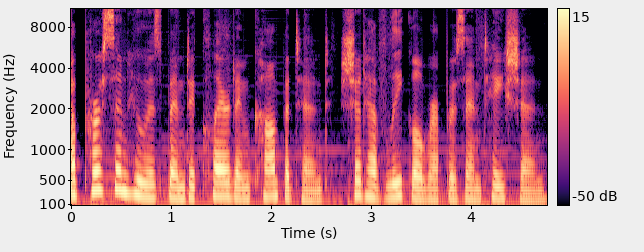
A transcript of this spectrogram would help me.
A person who has been declared incompetent should have legal representation.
